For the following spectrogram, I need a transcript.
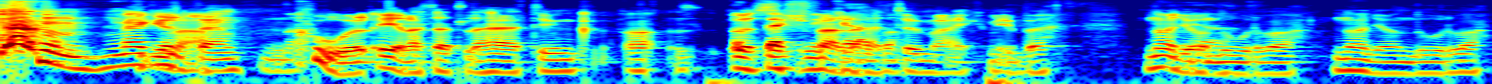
Megjöttem. Na, Na. Cool, életet lehetünk az összes fellehető Mike mibe. Nagyon yeah. durva, nagyon durva.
